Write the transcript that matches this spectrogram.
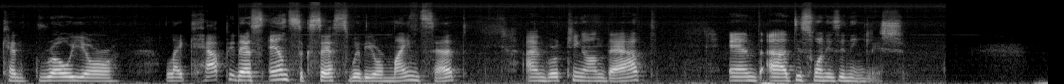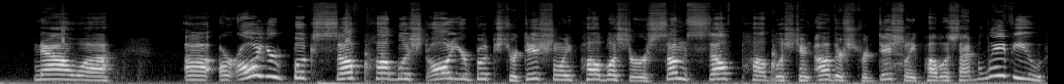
can grow your like happiness and success with your mindset. I'm working on that, and uh, this one is in English. Now, uh, uh, are all your books self-published? All your books traditionally published, or some self-published and others traditionally published? I believe you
